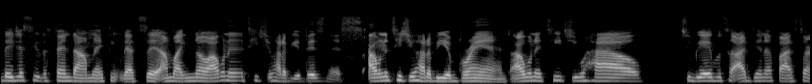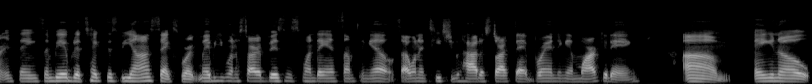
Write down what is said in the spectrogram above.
they just see the findom and they think that's it. I'm like, no, I want to teach you how to be a business. I want to teach you how to be a brand. I want to teach you how to be able to identify certain things and be able to take this beyond sex work. Maybe you want to start a business one day in something else. I want to teach you how to start that branding and marketing. Um, and you know,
